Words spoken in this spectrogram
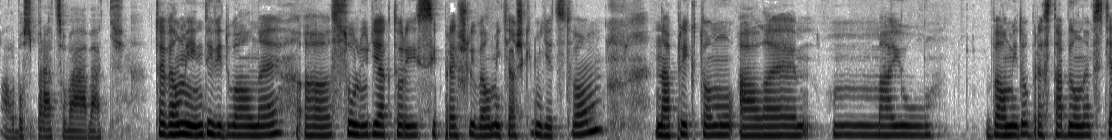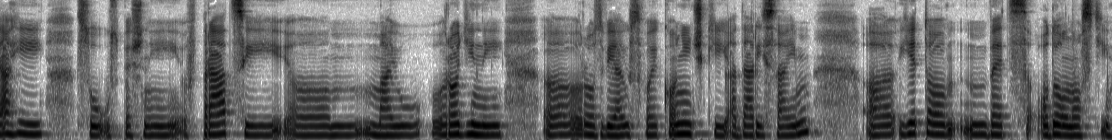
alebo spracovávať? To je veľmi individuálne. Sú ľudia, ktorí si prešli veľmi ťažkým detstvom, napriek tomu ale majú veľmi dobre stabilné vzťahy, sú úspešní v práci, um, majú rodiny, uh, rozvíjajú svoje koničky a darí sa im. Je to vec odolnosti.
